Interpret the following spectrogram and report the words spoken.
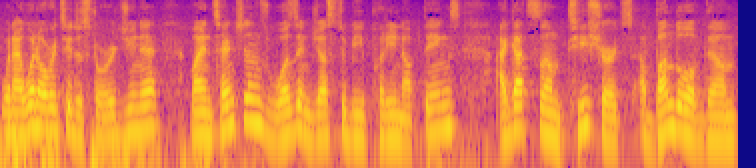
When I went over to the storage unit, my intentions wasn't just to be putting up things. I got some t-shirts, a bundle of them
